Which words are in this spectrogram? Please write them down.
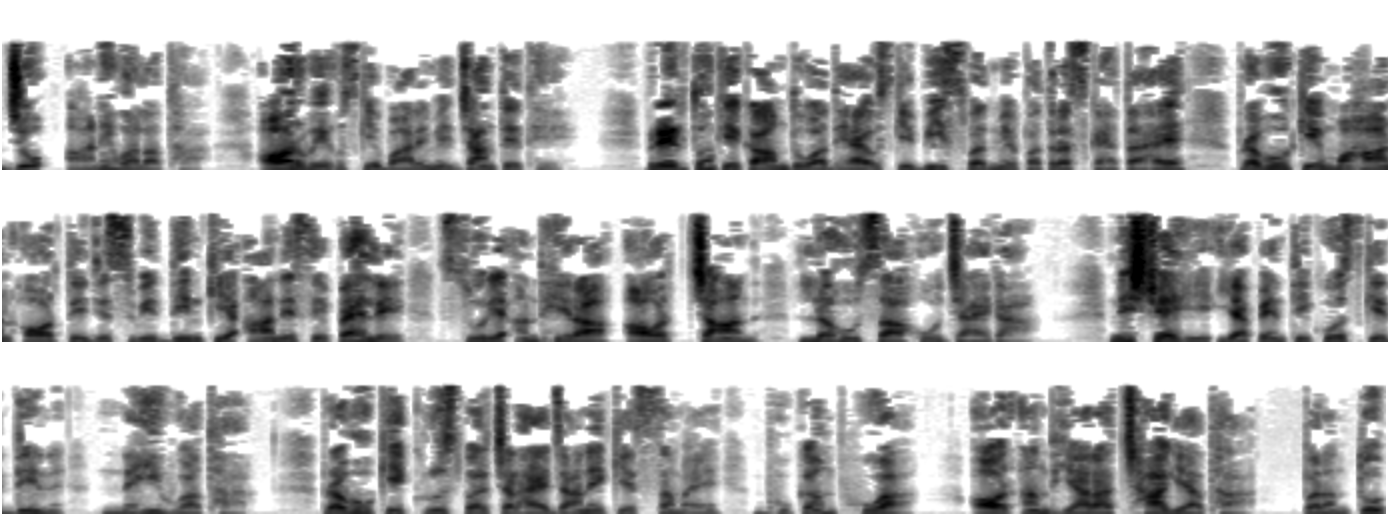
जो आने वाला था और वे उसके बारे में जानते थे। प्रेरितों के काम दो अध्याय, उसके बीस पद में पत्रस कहता है, प्रभु के महान और तेजस्वी दिन के आने से पहले सूर्य अंधेरा और चाँद लहू सा हो जाएगा। निश्चय ही यह पेंतिकोस के दिन नहीं हुआ था। प्रभु के क्रूस पर चढ़ाए जाने के समय भूकंप हुआ और अंधियारा छा गया था, परंतु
